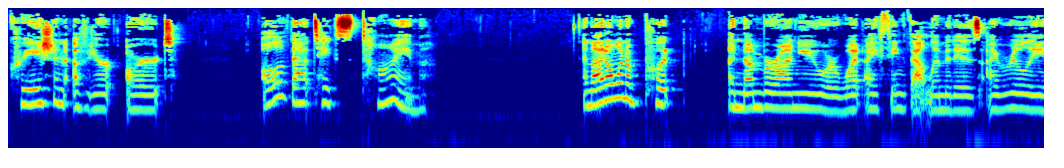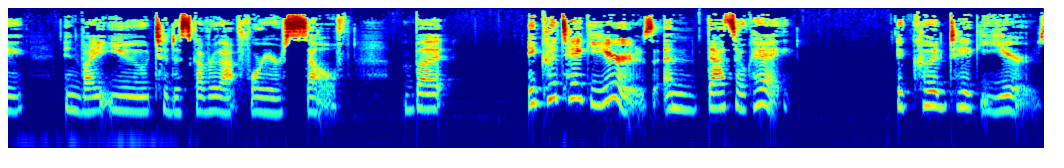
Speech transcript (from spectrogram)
creation of your art, all of that takes time. And I don't want to put a number on you or what I think that limit is. I really invite you to discover that for yourself. But it could take years, and that's okay. It could take years.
